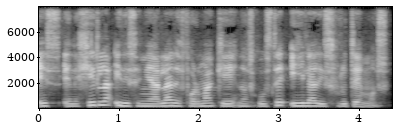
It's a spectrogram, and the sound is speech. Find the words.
es elegirla y diseñarla de forma que nos guste y la disfrutemos.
